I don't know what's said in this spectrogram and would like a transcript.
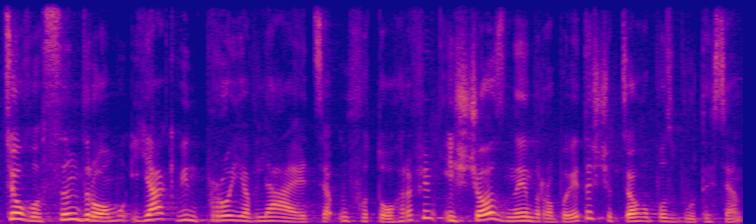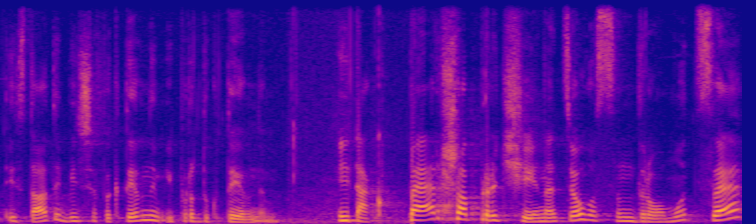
цього синдрому, як він проявляється у фотографів, і що з ним робити, щоб цього позбутися і стати більш ефективним і продуктивним. І так, перша причина цього синдрому це.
